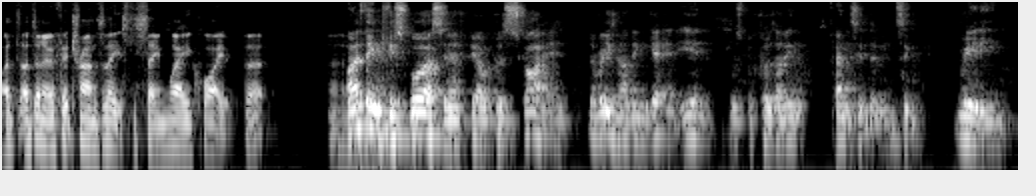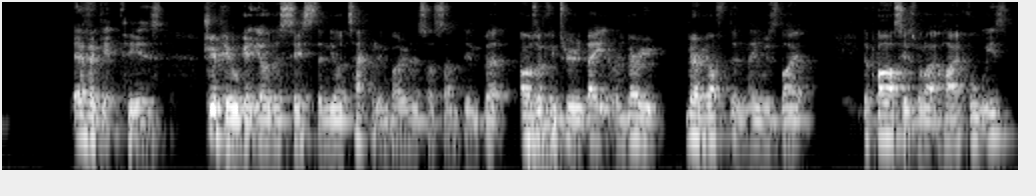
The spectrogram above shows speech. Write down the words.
I, I don't know if it translates the same way quite, but uh, I think it's worse in FPL because Sky. The reason I didn't get any in was because I didn't fancy them to really ever get tiers. Trippier will get your assist and your tackling bonus or something. But I was looking through the data, and very very often they was like the passes were like high forties.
